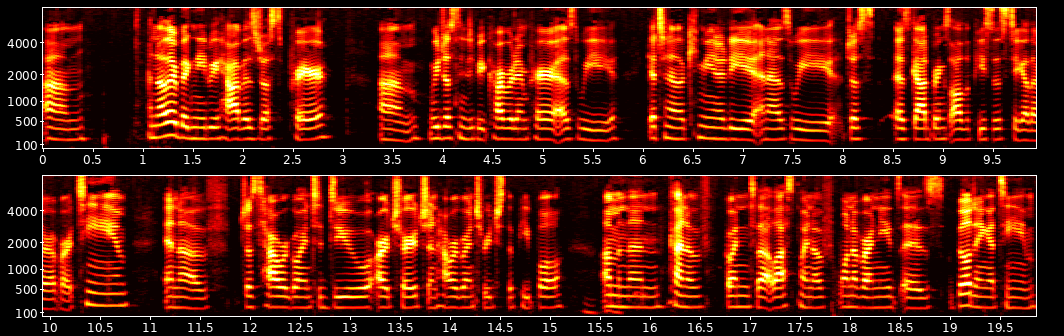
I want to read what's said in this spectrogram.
Um, another big need we have is just prayer. we just need to be covered in prayer as we get to know the community and as we just as God brings all the pieces together of our team and of just how we're going to do our church and how we're going to reach the people. Um, and then kind of going into that last point of one of our needs is building a team.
